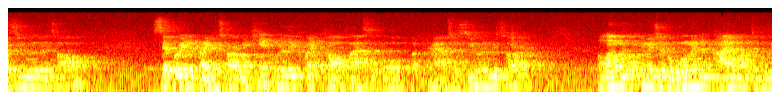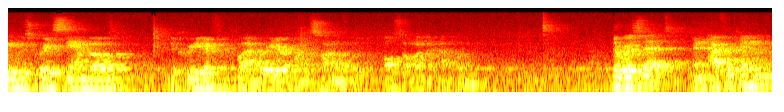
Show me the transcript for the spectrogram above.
a guitar separated by guitar we can't really quite call classical, but perhaps a Zulu guitar. Along with the image of a woman I want to believe is Grace Sambo, the creative collaborator on Song of also on that album. The rosette, an African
